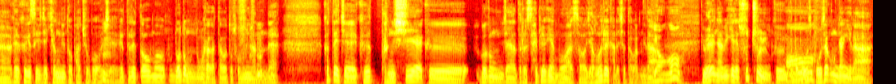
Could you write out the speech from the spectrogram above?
아, 그래서 거기서 이제 격리도 봐주고 이제 음. 그랬더니 또뭐 노동 운동을 하러 갔다고 또 소문이 났는데 그때 이제 그 당시에 그 노동자들을 새벽에 모아서 영어를 가르쳤다고 합니다. 영어. 왜냐하면 이게 이제 수출 그 어. 보세 공장이라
